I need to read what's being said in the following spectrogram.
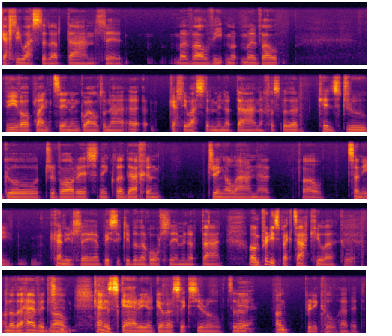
gallu wastad ar dan, lle mae fel fi, mae, ma fel fi fel plentyn yn gweld hwnna, uh, gallu wastad yn mynd ar dan, achos bydda'r kids drwg o Dreforys neu Clydach yn dring o lan a fel tynnu cynnu'r lle a basically byddai'r holl lle yn mynd ar dan. O'n pretty spectacular. Cool. Ond oedd e hefyd fel kind of scary ar gyfer six-year-old. Yeah. Ond pretty cool hefyd.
